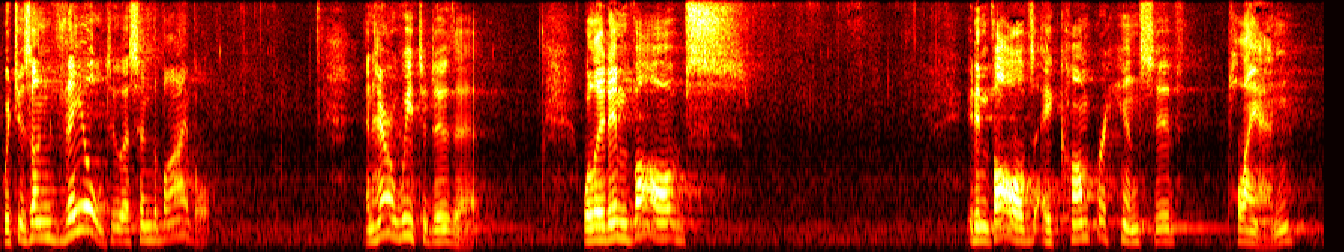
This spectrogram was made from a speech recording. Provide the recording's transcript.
which is unveiled to us in the Bible. And how are we to do that? Well, it involves it involves a comprehensive plan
